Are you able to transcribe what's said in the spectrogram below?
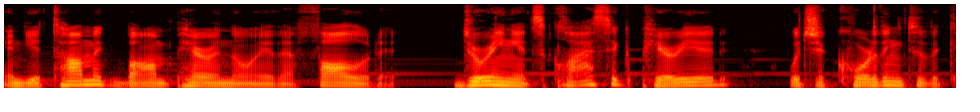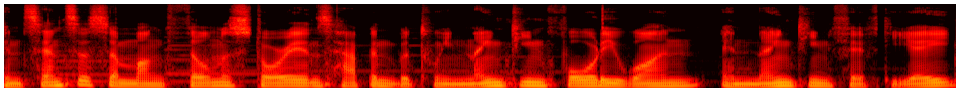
and the atomic bomb paranoia that followed it. During its classic period, which according to the consensus among film historians happened between 1941 and 1958,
